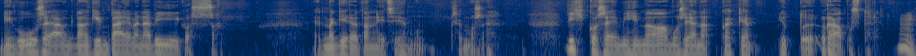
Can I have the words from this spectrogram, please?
niin kuin useankin päivänä viikossa. Että mä kirjoitan niitä siihen mun semmoiseen vihkoseen, mihin mä aamuisin aina kaikkea juttuja raapustelen. Hmm.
